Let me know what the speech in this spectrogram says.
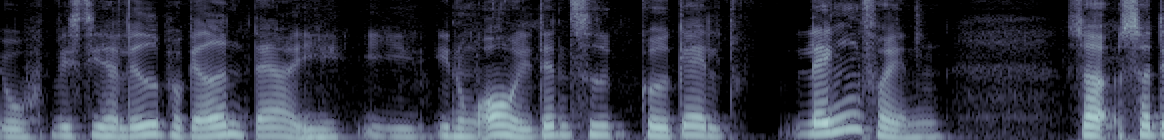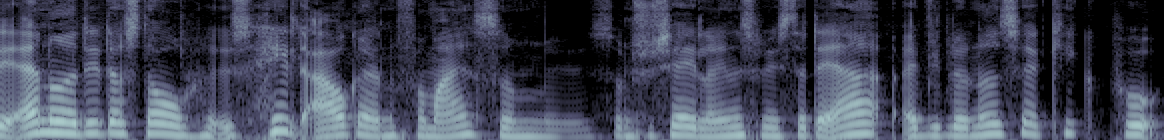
jo, hvis de har levet på gaden der i, i, i nogle år i den tid, gået galt længe forinden. Så, så det er noget af det, der står øh, helt afgørende for mig som, øh, som social- og indrigsminister. Det er, at vi bliver nødt til at kigge på,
